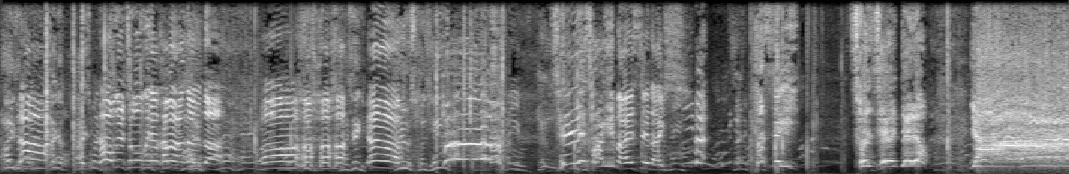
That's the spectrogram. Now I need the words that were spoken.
아유, 저, 야, 아유, 아유, 나 오늘 저거 그냥 가만 안 놔둔다. 아, 선생님, 야. 아유 선생님, 세상이 말세다. 이 씨발 학생이 선생을 때려. 야!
